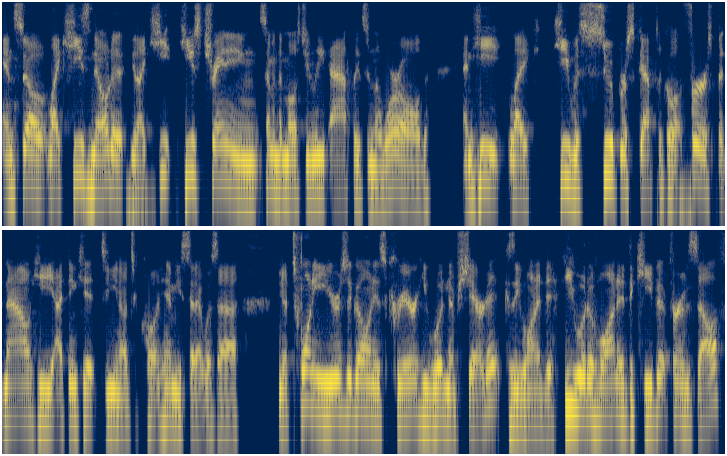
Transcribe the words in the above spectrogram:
And so like he's noted, like he he's training some of the most elite athletes in the world. And he like he was super skeptical at first, but now he I think it you know to quote him, he said it was a you know 20 years ago in his career he wouldn't have shared it because he wanted to he would have wanted to keep it for himself.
